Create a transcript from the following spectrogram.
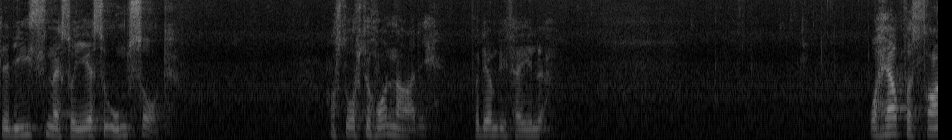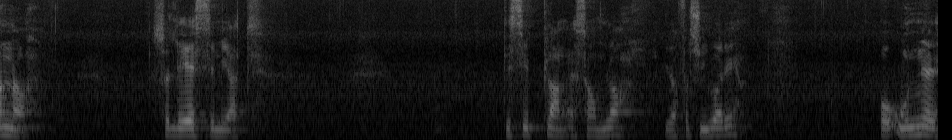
Det viser meg så Jesu omsorg. Han står ikke hånda av dem for det om de feiler. Og her på stranda så leser vi at disiplene er samla, i hvert fall 20 av dem. Og under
